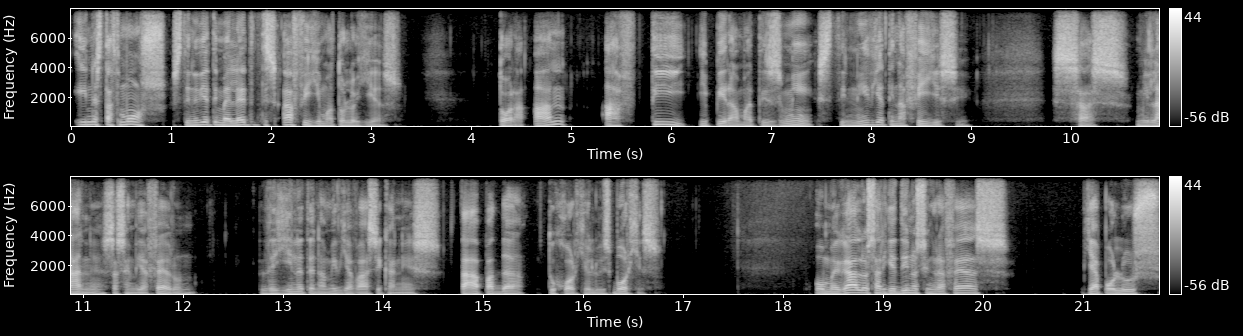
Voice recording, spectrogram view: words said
είναι σταθμός στην ίδια τη μελέτη της αφηγηματολογίας. Τώρα, αν αυτοί οι πειραματισμοί στην ίδια την αφήγηση σας μιλάνε, σας ενδιαφέρουν, δεν γίνεται να μην διαβάσει κανείς τα άπαντα του Χόρχε Λουίς Μπόρχες. Ο μεγάλος Αργεντίνος συγγραφέας για πολλούς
